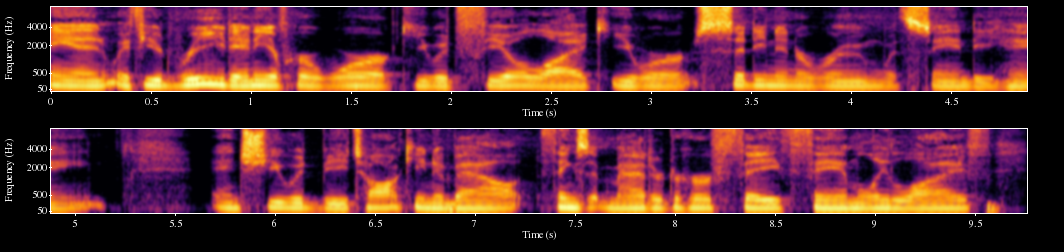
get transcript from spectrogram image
And if you'd read any of her work, you would feel like you were sitting in a room with Sandy Hain. And she would be talking about things that matter to her faith, family, life.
